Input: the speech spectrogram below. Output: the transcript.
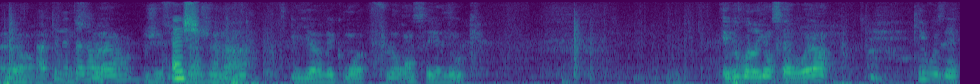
Alors, Ah, bonsoir, je suis Ah, je- Benjamin. Il y a avec moi Florence et Anouk. Et nous voudrions savoir qui vous êtes.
